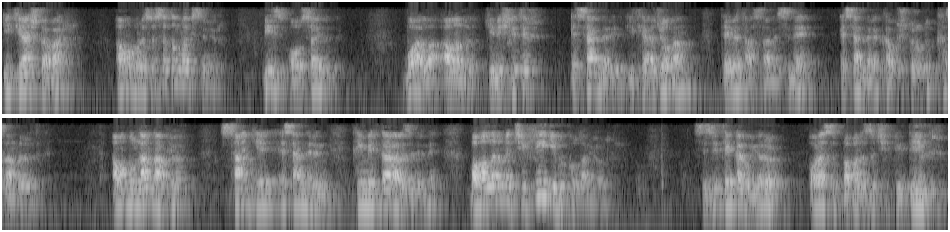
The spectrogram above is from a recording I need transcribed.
ihtiyaç da var. Ama burası satılmak isteniyor. Biz olsaydık bu alanı genişletir, Esenler'in ihtiyacı olan devlet hastanesini Esenler'e kavuştururduk, kazandırırdık. Ama bunlar ne yapıyor? Sanki Esenler'in kıymetli arazilerini babalarının çiftliği gibi kullanıyorlar. Sizi tekrar uyarıyorum. Orası babanızın çiftliği değildir.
